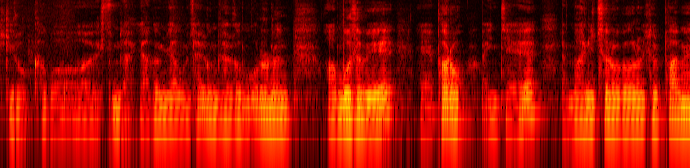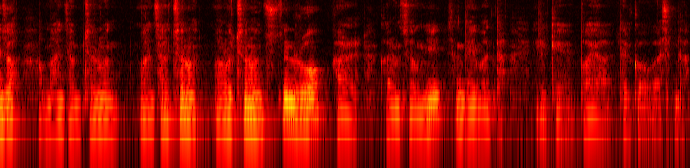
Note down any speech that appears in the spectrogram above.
기록하고 어, 있습니다. 야금야금 살금살금 오르는 어, 모습이 예, 바로 이제 12,500원을 돌파하면서 13,000원, 14,000원, 15,000원 수준으로 갈 가능성이 상당히 많다. 이렇게 봐야 될 것 같습니다.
